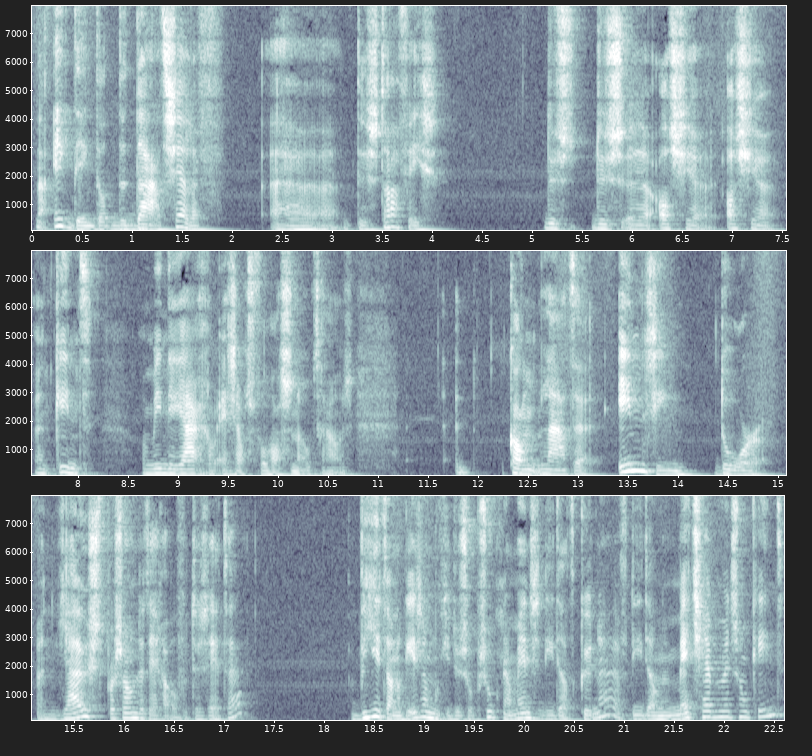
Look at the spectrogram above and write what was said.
Nou, ik denk dat de daad zelf eh, de straf is. Dus, dus eh, als, je, als je een kind, een minderjarige, en zelfs volwassenen ook trouwens, kan laten inzien door een juist persoon er tegenover te zetten. Wie het dan ook is, dan moet je dus op zoek naar mensen die dat kunnen. Of die dan een match hebben met zo'n kind.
